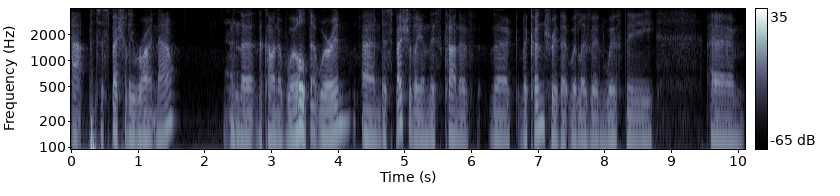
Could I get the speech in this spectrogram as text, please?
apt, especially right now in the the kind of world that we're in, and especially in this kind of the the country that we live in with the um,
